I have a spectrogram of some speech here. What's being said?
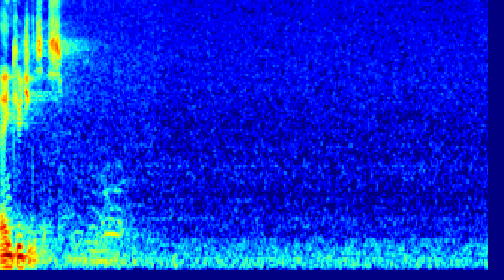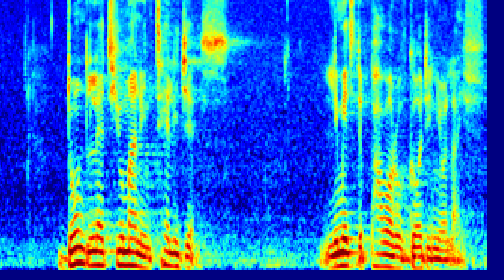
Thank you, Jesus. Don't let human intelligence limit the power of God in your life.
